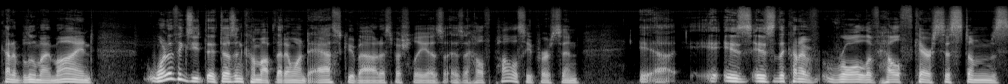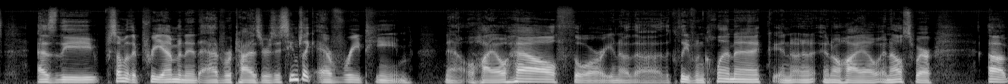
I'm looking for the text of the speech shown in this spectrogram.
kind of blew my mind. One of the things you, that doesn't come up that I wanted to ask you about, especially as as a health policy person, uh, is is the kind of role of healthcare systems as the some of the preeminent advertisers. It seems like every team now, Ohio Health or you know the the Cleveland Clinic in uh, in Ohio and elsewhere. Uh,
